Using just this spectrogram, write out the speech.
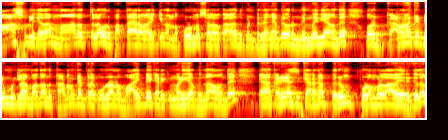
ஹாஸ்பிட்டலுக்கு ஏதாவது மாதத்தில் ஒரு பத்தாயிரம் வரைக்கும் நம்ம குடும்ப செலவுக்காக இது பண்ணிருக்காங்க அப்படியே ஒரு நிம்மதியாக வந்து ஒரு கடனை கட்டி முடிக்கலாம்னு பார்த்தா அந்த கடன் கட்டுறதுக்கு உள்ளான வாய்ப்பே கிடைக்க மாட்டேங்குது அப்படின்னா வந்து அஹ், கன்னிராசிக்காரங்க பெரும் புலம்பலாகவே இருக்குது.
